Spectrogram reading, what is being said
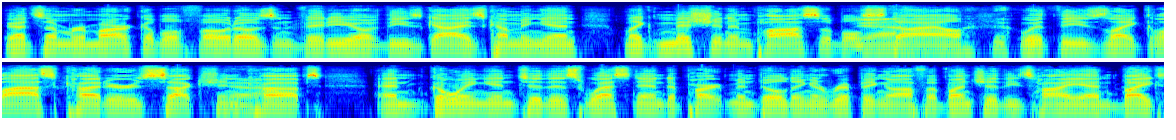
We had some remarkable photos and video of these guys coming in like Mission Impossible yeah. style with these like glass cutters, suction yeah. cups, and going into this West End apartment building and ripping off a bunch of these high end bikes.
